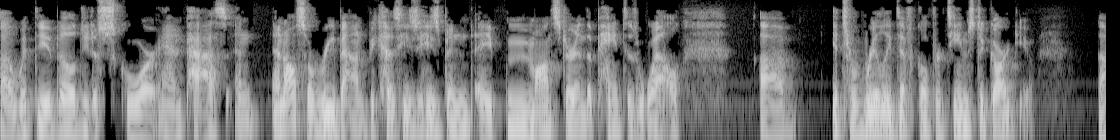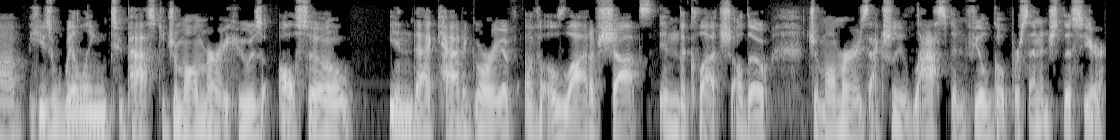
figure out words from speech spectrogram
uh, with the ability to score and pass and and also rebound because he's he's been a monster in the paint as well. Uh, it's really difficult for teams to guard you. Uh, he's willing to pass to Jamal Murray, who is also in that category of, of a lot of shots in the clutch, although Jamal Murray is actually last in field goal percentage this year.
